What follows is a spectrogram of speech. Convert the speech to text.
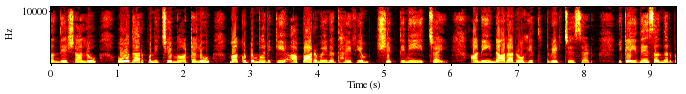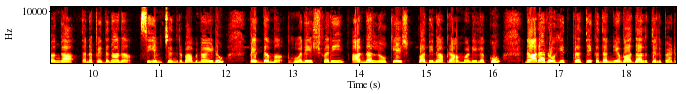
సందేశాలు ఓదార్పునిచ్చే మాటలు మా కుటుంబానికి అపారమైన ధైర్యం శక్తిని ఇచ్చాయి అని నారా రోహిత్ ట్వీట్ చేశాడు. ఇక ఇదే సందర్భంగా తన పెదనాన్న సీఎం చంద్రబాబు నాయుడు పెద్దమ్మ భువనేశ్వరి అన్న లోకేష్ వదిన బ్రాహ్మణులకు నారా రోహిత్ ప్రత్యేక ధన్యవాదాలు తెలిపాడు.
